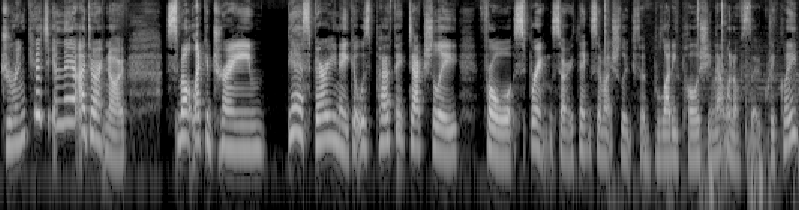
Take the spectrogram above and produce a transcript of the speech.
drink it in there? I don't know. Smelt like a dream. Yes, very unique. It was perfect actually for spring. So thanks so much, Luke, for bloody polishing that one off so quickly.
